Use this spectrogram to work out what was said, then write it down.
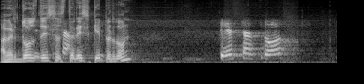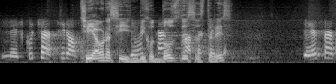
a ver, dos de esas tres, ¿qué, perdón? De estas dos, ¿me escuchas, Ciro? Sí, ahora sí, dijo dos de esas tres. De esas,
